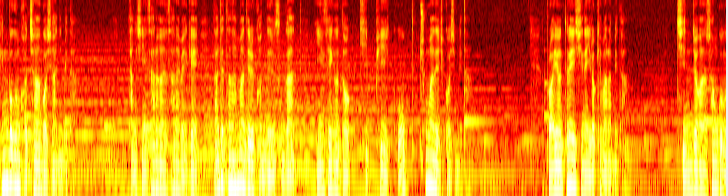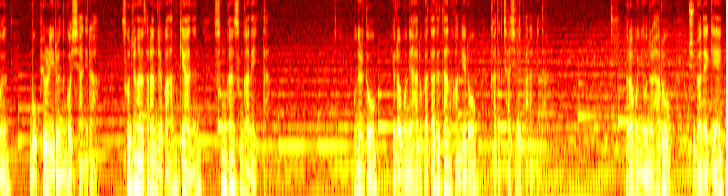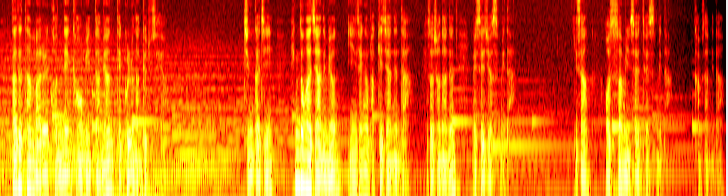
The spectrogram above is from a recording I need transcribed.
행복은 거창한 것이 아닙니다. 당신이 사랑하는 사람에게 따뜻한 한마디를 건네는 순간 인생은 더 깊이 있고 충만해질 것입니다. 브라이언 트레이시는 이렇게 말합니다. 진정한 성공은 목표를 이루는 것이 아니라 소중한 사람들과 함께하는 순간순간에 있다. 오늘도 여러분의 하루가 따뜻한 관계로 가득 차시길 바랍니다. 여러분이 오늘 하루 주변에게 따뜻한 말을 건넨 경험이 있다면 댓글로 남겨주세요. 지금까지 행동하지 않으면 인생은 바뀌지 않는다. 에서 전하는 메시지였습니다. 이상 어썸 인사이트였습니다. 감사합니다.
